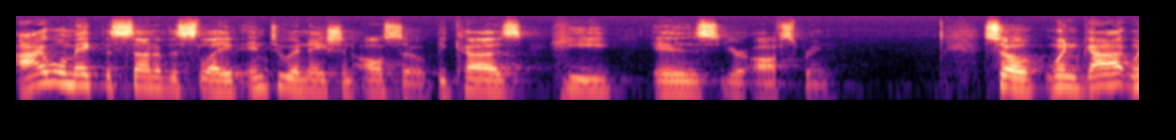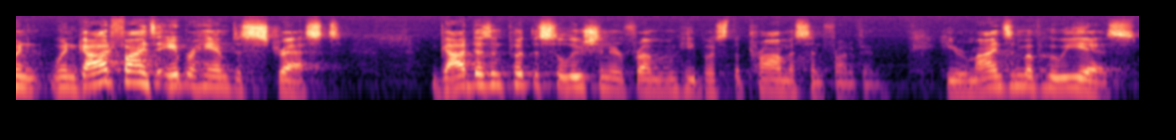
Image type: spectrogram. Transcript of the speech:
I will make the son of the slave into a nation also, because he is your offspring. So when God, when, when God finds Abraham distressed, God doesn't put the solution in front of him, he puts the promise in front of him. He reminds him of who he is,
